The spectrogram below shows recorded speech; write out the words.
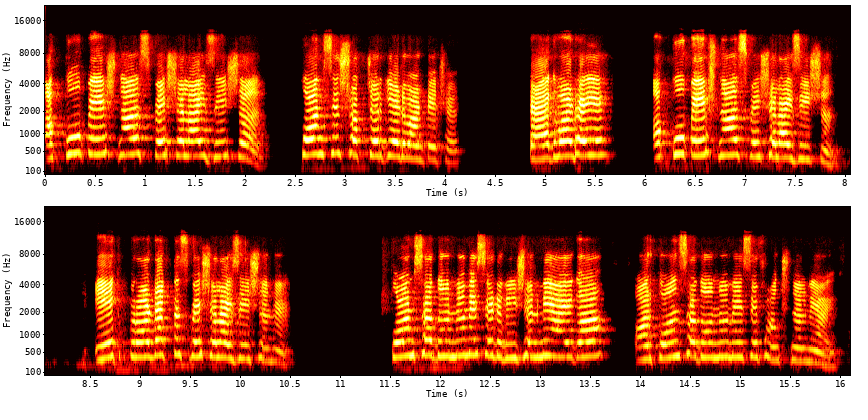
occupational specialisation कौन से स्ट्रक्चर की एडवांटेज है? टैग वर्ड है ये। ऑक्यूपेशनल स्पेशलाइजेशन एक प्रोडक्ट स्पेशलाइजेशन है। कौन सा दोनों में से डिवीज़न में आएगा और कौन सा दोनों में से फंक्शनल में आएगा?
